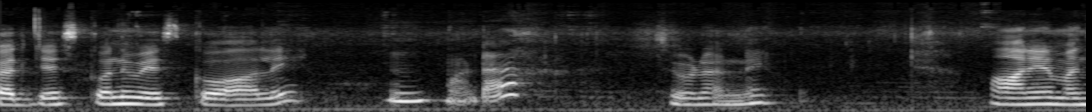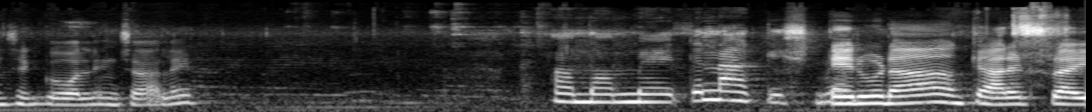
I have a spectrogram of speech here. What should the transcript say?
కట్ చేసుకొని వేసుకోవాలి. అన్నమాట. చూడండి. ఆనియన్ మంచిగా గోలించాలి. మా మమ్మీ అయితే నాకు ఇష్టం మీరు కూడా క్యారెట్ ఫ్రై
